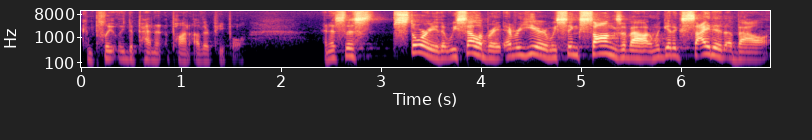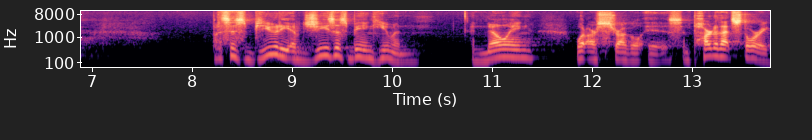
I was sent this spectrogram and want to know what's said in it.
completely dependent upon other people. And it's this story that we celebrate every year, we sing songs about, and we get excited about. But it's this beauty of Jesus being human and knowing what our struggle is. And part of that story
